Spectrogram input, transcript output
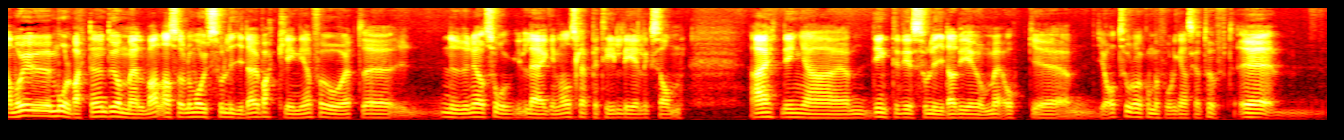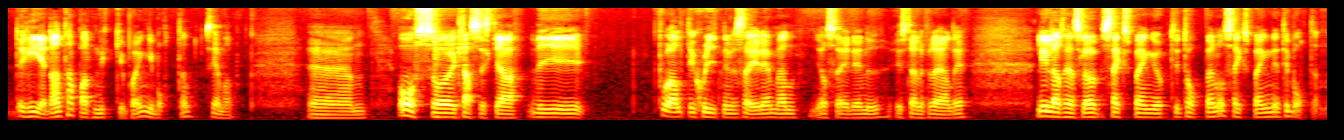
Han var ju målvakten i drömelvan. Alltså de var ju solida i backlinjen förra året. Eh, nu när jag såg lägena de släpper till det är liksom Nej, det är, inga, det är inte det solida det rummet och eh, jag tror de kommer få det ganska tufft. Eh, redan tappat mycket poäng i botten, ser man. Eh, och så klassiska, vi får alltid skit när vi säger det, men jag säger det nu istället för dig André. Lilla Träslöv, 6 poäng upp till toppen och 6 poäng ner till botten.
